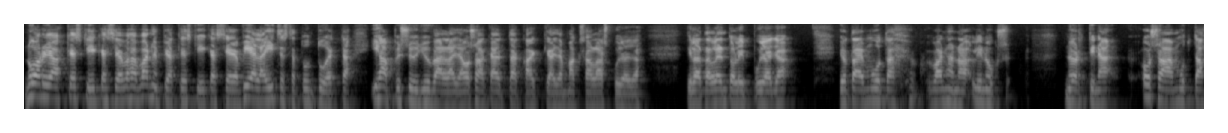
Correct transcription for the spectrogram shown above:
nuoria keski-ikäisiä, vähän vanhempia keski-ikäisiä ja vielä itsestä tuntuu, että ihan pysyy jyvällä ja osaa käyttää kaikkia ja maksaa laskuja ja tilata lentolippuja ja jotain muuta vanhana Linux-nörttinä osaa, mutta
